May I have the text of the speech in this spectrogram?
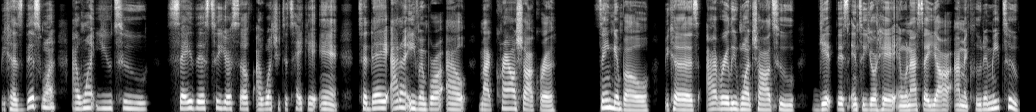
because this one, I want you to say this to yourself. I want you to take it in. Today, I don't even brought out my crown chakra singing bowl because I really want y'all to get this into your head. And when I say y'all, I'm including me too.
